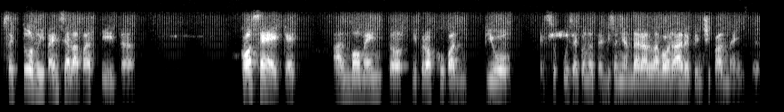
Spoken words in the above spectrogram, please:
se tu ripensi alla partita cos'è che al momento ti preoccupa di più e su cui secondo te bisogna andare a lavorare principalmente?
